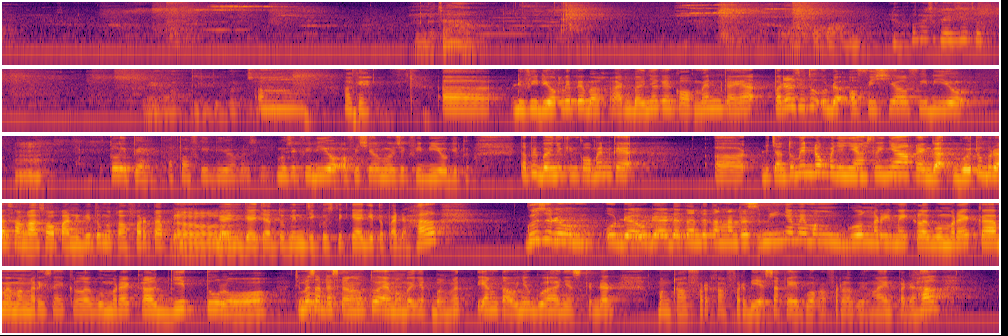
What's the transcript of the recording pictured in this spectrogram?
Enggak tahu. Loh, kok masuk dari situ? Lewat dari depan. Oh, oke. Eh, di video klip ya bahkan banyak yang komen kayak padahal situ udah official video Hmm. klip ya apa video apa sih musik video official musik video gitu tapi banyak yang komen kayak eh, dicantumin dong penyanyi aslinya kayak nggak gue tuh berasa nggak sopan gitu ngecover tapi Oh. nggak nggak cantumin jikustiknya gitu padahal gue sudah udah udah ada tanda tangan resminya memang gue nge-remake lagu mereka memang nge-recycle lagu mereka gitu loh. Cuma sampai sekarang tuh emang banyak banget yang taunya gue hanya sekedar mengcover cover biasa kayak gue cover lagu yang lain. Padahal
